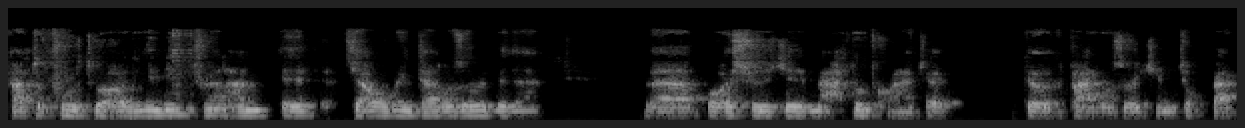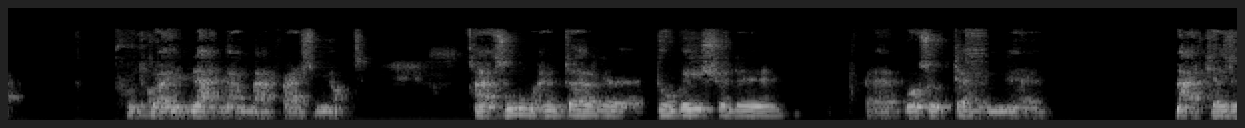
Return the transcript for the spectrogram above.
حتی فرودگاه ها دیگه نمی‌تونن هم جواب این تقاضا رو بدن و باعث شده که محدود کنن که پروازهایی که میتون بر فرودگاه لندن برفرض میاد. از اون مهمتر دوبه شده بزرگترین مرکز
